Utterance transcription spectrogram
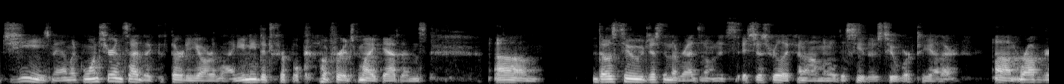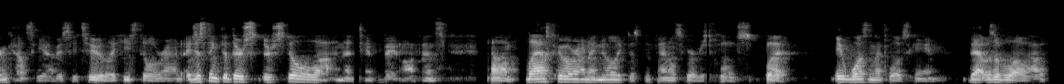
geez, man, like once you're inside like the 30 yard line, you need to triple coverage Mike Evans. Um, those two just in the red zone, it's it's just really phenomenal to see those two work together. Um, Rob Gronkowski, obviously too, like he's still around. I just think that there's there's still a lot in that Tampa Bay offense. Um, last go around, I know like this, the final score was close, but it wasn't a close game. That was a blowout.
